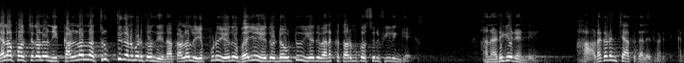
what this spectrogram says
ఎలా పోల్చగలవు? నీ కళ్ళల్లో తృప్తి కనబడుతుంది. నా కళ్ళల్లో ఎప్పుడూ ఏదో భయం ఏదో డౌటు ఏదో వెనక్కి తరుముకొస్తున్న ఫీలింగే అని అడిగాడండి. ఆ అడగడం చేత కాలేదు వాడికి ఇక్కడ.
